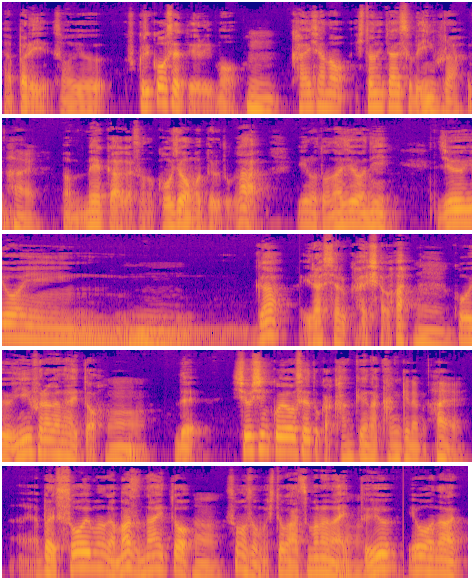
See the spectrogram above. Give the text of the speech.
やっぱりそういう福利厚生というよりも、うん。会社の人に対するインフラ、はい。まあ、メーカーがその工場を持ってるとか、いうのと同じように、従業員がいらっしゃる会社は、うんこういうインフラがないと。うん。で、終身雇用制とか関係なく、関係なく、はい。やっぱりそういうものがまずないと、うんそもそも人が集まらないというような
